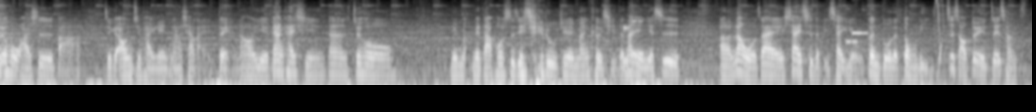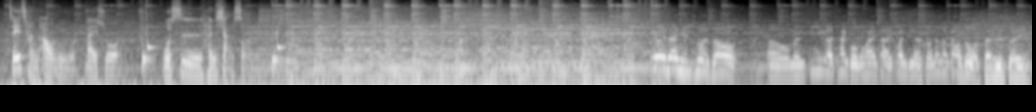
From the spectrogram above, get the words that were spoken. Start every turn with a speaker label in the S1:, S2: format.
S1: 最后我还是把这个奥运金牌给拿下来，对，然后也非常开心，但最后没没打破世界纪录，觉得蛮可惜的。那也也是呃，让我在下一次的比赛有更多的动力，至少对这一场这一场的奥运来说，我是很享受的。
S2: 因为在年初的时候，呃，我们第一个泰国公开赛冠军的时候，那时候刚好是我生日，所以。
